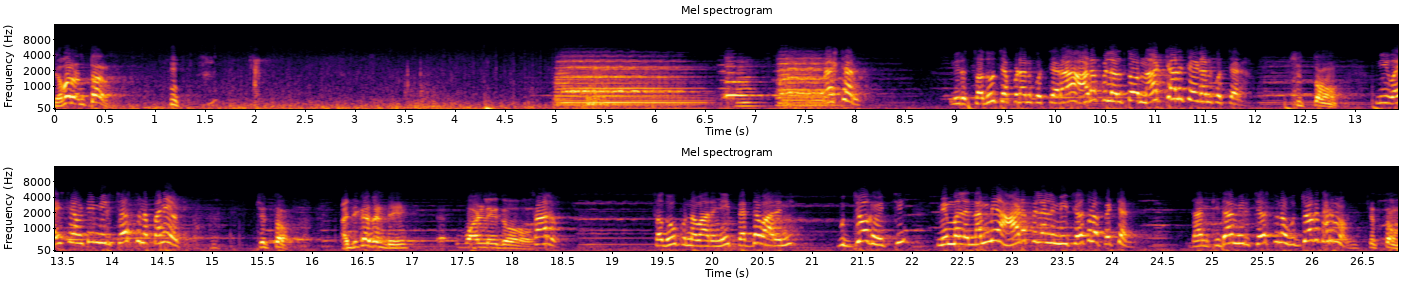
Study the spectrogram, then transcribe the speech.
ఎవరంటారు? మీరు చదువు చెప్పడానికి వచ్చారా? ఆడపిల్లలతో నాట్యాలు చేయడానికి వచ్చారా? చిత్తం. మీ వయసు ఏమిటి? మీరు చేస్తున్న పని ఏమిటి? చిత్తం. అది కాదండి. వాళ్ళేదో చాలు. చదువుకున్న వారిని పెద్దవారిని ఉద్యోగం ఇచ్చి మిమ్మల్ని నమ్మి ఆడపిల్లల్ని మీ చేతిలో పెట్టాను దానికి ఇదా మీరు చేస్తున్న ఉద్యోగ ధర్మం? చిత్తం.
